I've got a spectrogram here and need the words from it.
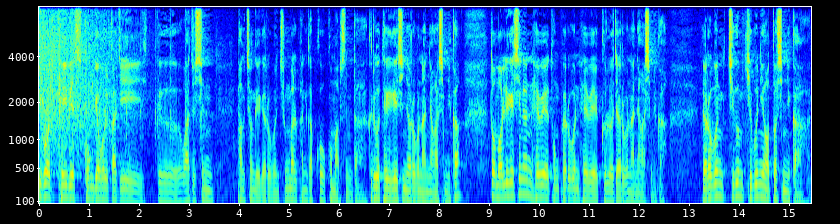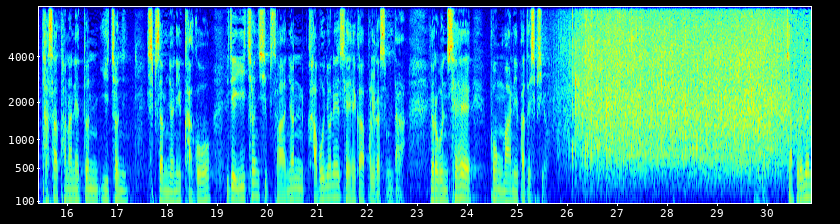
이곳 KBS 공개홀까지 그 와주신 방청객 여러분 정말 반갑고 고맙습니다. 그리고 댁에 계신 여러분 안녕하십니까? 또 멀리 계시는 해외 동포 여러분, 해외 근로자 여러분 안녕하십니까? 여러분 지금 기분이 어떠십니까? 다사다난했던 2013년이 가고 이제 2014년 가보년의 새해가 밝았습니다. 여러분 새해 복 많이 받으십시오. 자, 그러면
